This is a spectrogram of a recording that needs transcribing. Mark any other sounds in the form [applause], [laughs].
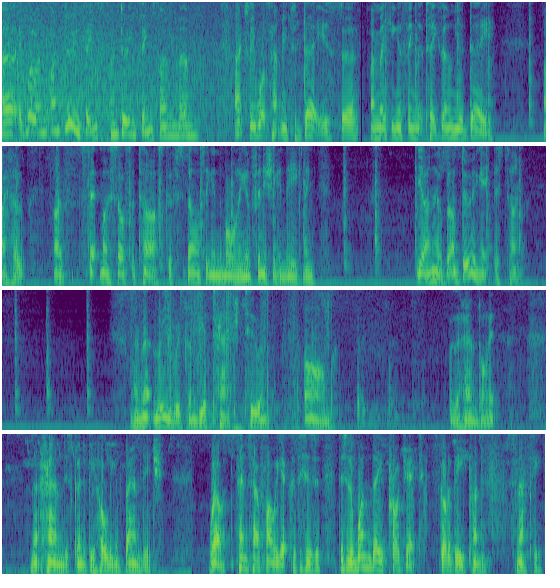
Uh, well, I'm, I'm doing things. I'm doing things. I'm um, actually what's happening today is uh, I'm making a thing that takes only a day. I hope. I've set myself the task of starting in the morning and finishing in the evening. Yeah, I know, but I'm doing it this time. And that lever is going to be attached to an arm with a hand on it. And that hand is going to be holding a bandage. Well, it depends how far we get because this is a, this is a one-day project. It's got to be kind of snappy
